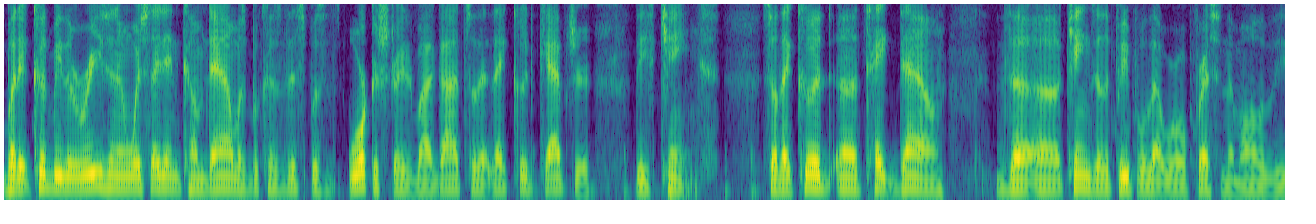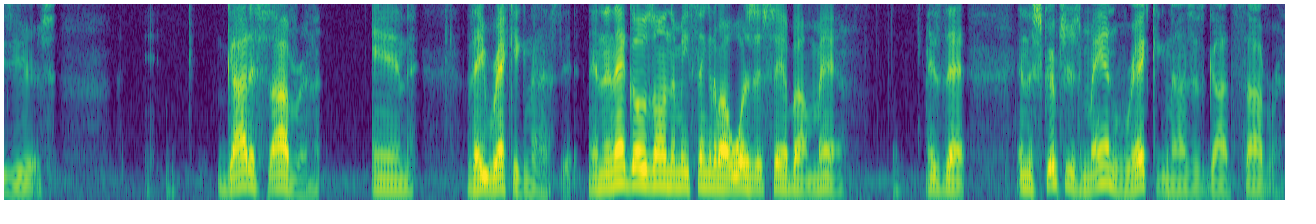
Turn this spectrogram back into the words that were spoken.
but it could be the reason in which they didn't come down was because this was orchestrated by God so that they could capture these kings. So they could uh, take down the uh, kings of the people that were oppressing them all of these years. God is sovereign and they recognized it. And then that goes on to me thinking about what does it say about man? Is that in the scriptures, man recognizes God's sovereign.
